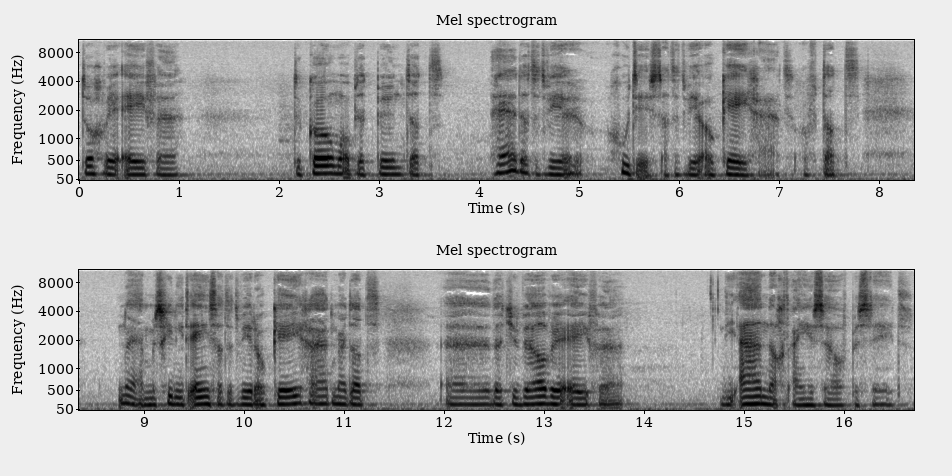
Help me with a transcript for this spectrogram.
toch weer even te komen op dat punt dat, hè, dat het weer goed is, dat het weer oké gaat. Of dat, nou ja, misschien niet eens dat het weer oké gaat, maar dat, uh, dat je wel weer even die aandacht aan jezelf besteedt.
